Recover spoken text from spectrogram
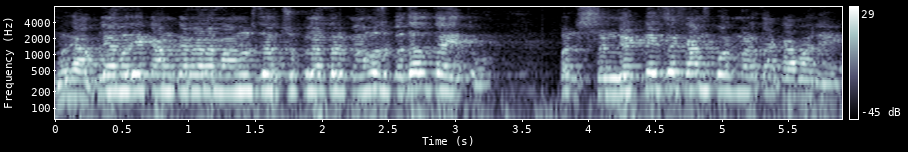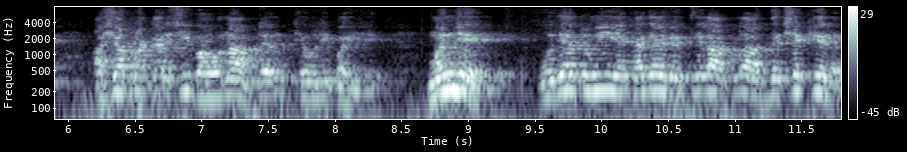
मग आपल्यामध्ये काम करणारा माणूस जर चुकला तर माणूस बदलता येतो. पण संघटनेचं काम कोलमडता कामा नये अशा प्रकारची भावना आपल्याला ठेवली पाहिजे. म्हणजे उद्या तुम्ही एखाद्या व्यक्तीला आपलं अध्यक्ष केलं.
